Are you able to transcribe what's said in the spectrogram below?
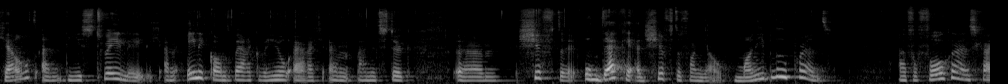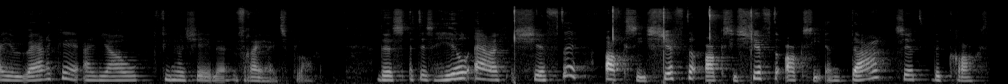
geld en die is tweeledig. Aan de ene kant werken we heel erg aan, het stuk um, shiften, ontdekken en shiften van jouw money blueprint. En vervolgens ga je werken aan jouw financiële vrijheidsplan. Dus het is heel erg shiften, actie, shiften, actie, shiften, actie. En daar zit de kracht.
